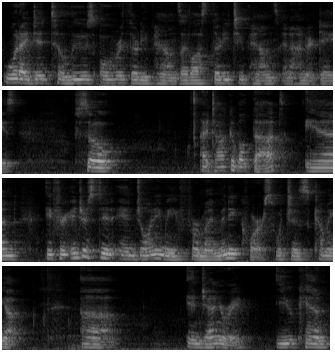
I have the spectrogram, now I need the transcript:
what I did to lose over 30 pounds. I lost 32 pounds in 100 days. So I talk about that. And if you're interested in joining me for my mini course, which is coming up uh, in January, you can,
